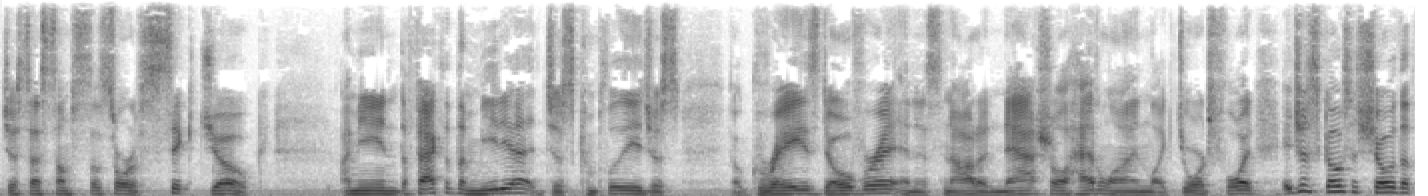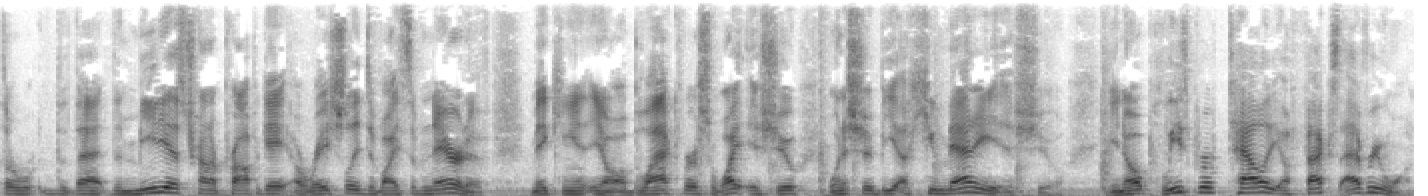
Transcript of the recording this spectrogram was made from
just as some, some sort of sick joke. I mean, the fact that the media just completely just you know, grazed over it and it's not a national headline like George Floyd, it just goes to show that the that the media is trying to propagate a racially divisive narrative, making it you know a black versus white issue when it should be a humanity issue. You know, police brutality affects everyone.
